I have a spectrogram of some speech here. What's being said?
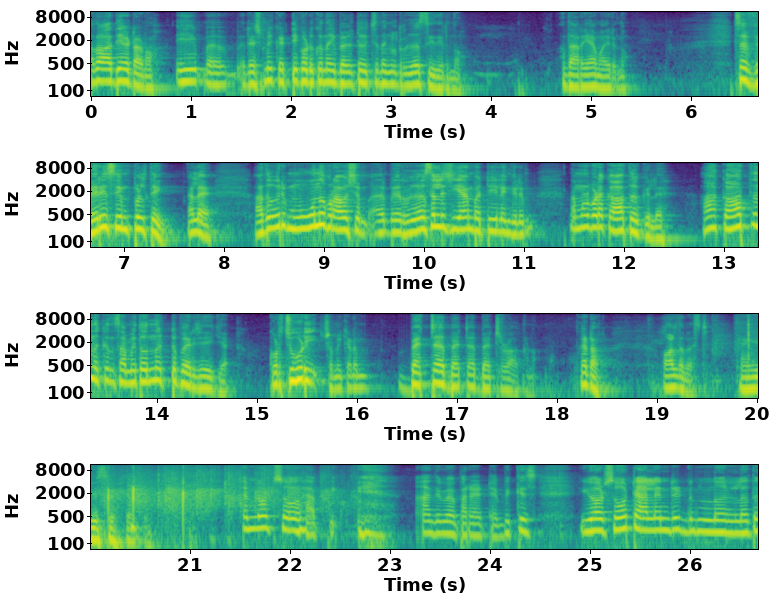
അതോ ആദ്യമായിട്ടാണോ ഈ രശ്മി കെട്ടിക്കൊടുക്കുന്ന ഈ ബെൽറ്റ് വെച്ച് നിങ്ങൾ റിവേഴ്സ് ചെയ്തിരുന്നോ? അതറിയാമായിരുന്നു. It's a very simple thing അല്ലേ? അത് ഒരു മൂന്ന് പ്രാവശ്യം റിഹേഴ്സൽ ചെയ്യാൻ പറ്റിയില്ലെങ്കിലും നമ്മളിവിടെ കാത്തു നിൽക്കില്ലേ? ആ കാത്തു നിൽക്കുന്ന സമയത്ത് ഒന്ന് ഇട്ട് പരിചയിക്കുക. കുറച്ചുകൂടി ശ്രമിക്കണം. ബെറ്റർ ബെറ്റർ ബെറ്റർ ആക്കണം. കേട്ടോ? All the best thank you sir I'm not so happy ആദ്യമേ പറയട്ടെ. Because you are so talented എന്നുള്ളത്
